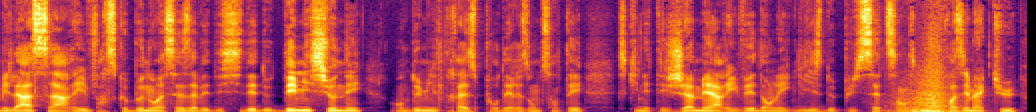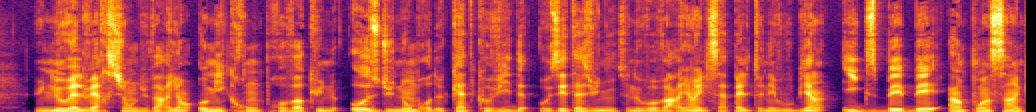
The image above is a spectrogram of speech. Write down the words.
mais là, ça arrive parce que Benoît XVI avait décidé de démissionner en 2013 pour des raisons de santé, ce qui n'était jamais arrivé dans l'Église depuis 700 ans. Troisième actu, une nouvelle version du variant Omicron provoque une hausse du nombre de cas de Covid aux États-Unis. Ce nouveau variant, il s'appelle, tenez-vous bien, XBB 1.5.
